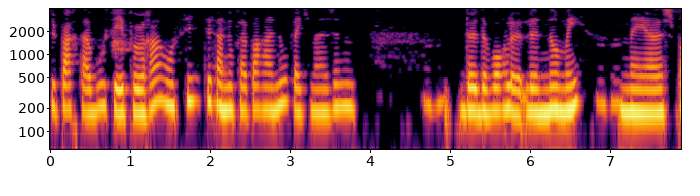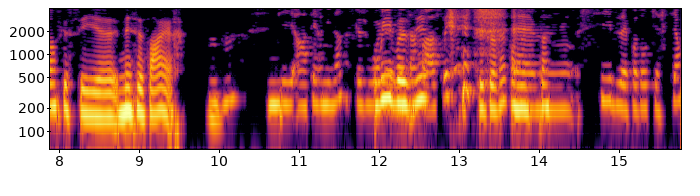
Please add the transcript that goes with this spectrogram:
super tabou c'est épeurant aussi tu sais ça nous fait peur à nous fait qu'imagine mm-hmm. de devoir le, le nommer mm-hmm. mais euh, je pense que c'est euh, nécessaire. Mm. Puis en terminant, parce que je vois oui, le temps passer. C'est correct, euh, Si vous n'avez pas d'autres questions,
